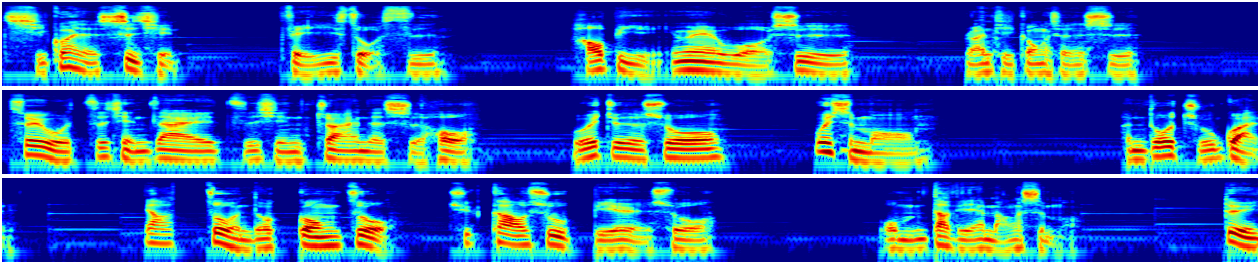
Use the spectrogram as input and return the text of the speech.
奇怪的事情，匪夷所思。好比，因为我是软体工程师，所以我之前在执行专案的时候，我会觉得说，为什么？很多主管要做很多工作，去告诉别人说我们到底在忙什么。对于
